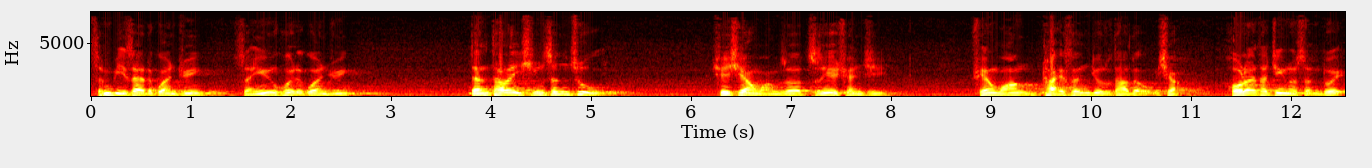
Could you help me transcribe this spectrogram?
省比赛的冠军、省运会的冠军。但是他内心深处却向往着职业拳击，拳王泰森就是他的偶像。后来他进了省队，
